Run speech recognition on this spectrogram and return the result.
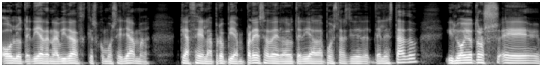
o Lotería de Navidad, que es como se llama, que hace la propia empresa de la Lotería de Apuestas del Estado. Y luego hay otros eh,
